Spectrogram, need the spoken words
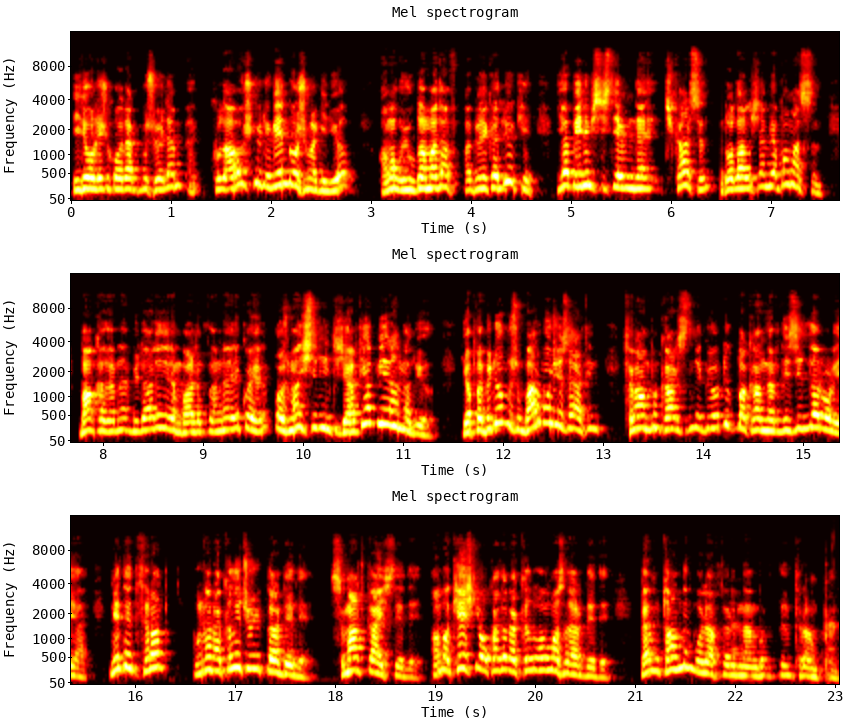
İdeolojik olarak bu söylem kulağa hoş geliyor. Benim de hoşuma gidiyor. Ama uygulamada Amerika diyor ki ya benim sistemimde çıkarsın, dolarla işlem yapamazsın. Bankalarına müdahale ederim, varlıklarına el koyarım. O zaman istediğin ticareti yap İran'la diyor. Yapabiliyor musun? Var mı o cesaretin? Trump'ın karşısında gördük bakanları dizildiler oraya. Ne dedi Trump? Bunlar akıllı çocuklar dedi. Smart guys dedi. Ama keşke o kadar akıllı olmasalar dedi. Ben utandım o laflarından Trump'ın.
